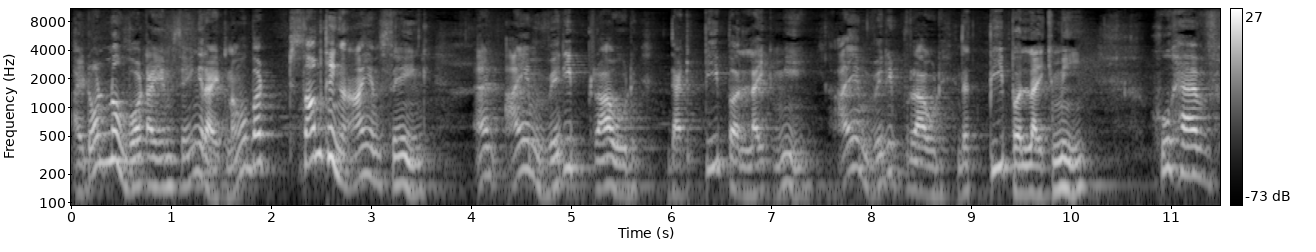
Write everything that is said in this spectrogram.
I don't know what i am saying right now but something i am saying. And i am very proud that people like me i am very proud that people like me who have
